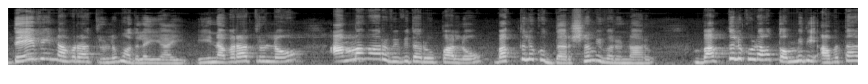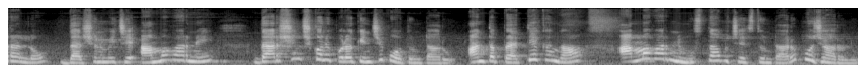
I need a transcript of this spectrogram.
దేవి నవరాత్రులు మొదలయ్యాయి. ఈ నవరాత్రుల్లో అమ్మవారు వివిధ రూపాల్లో భక్తులకు దర్శనం ఇవ్వనున్నారు భక్తులు కూడా తొమ్మిది అవతారాల్లో దర్శనమిచ్చే అమ్మవారిని దర్శించుకొని పులకించిపోతుంటారు అంత ప్రత్యేకంగా అమ్మవారిని ముస్తాబు చేస్తుంటారు పూజారులు.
